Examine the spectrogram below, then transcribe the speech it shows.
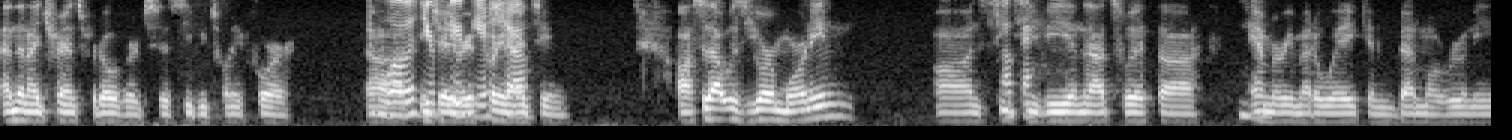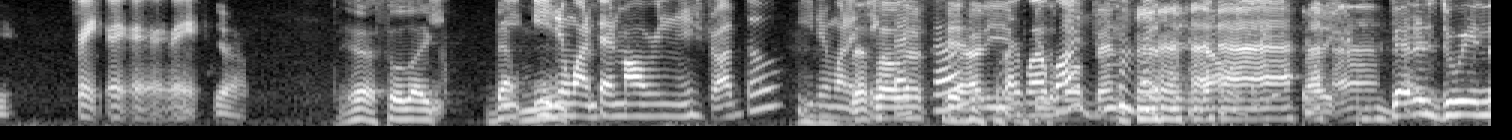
And then I transferred over to CP24. Uh, What was in your January previous show? 2019. Uh, so that was Your Morning on CTV, and that's with uh, Mm-hmm. Anne-Marie Mediwake and Ben Mulroney. Right, right, right, right, right. Yeah. Yeah, so like that You, move- you didn't want Ben Mulroney's job though. You didn't want to That's take what I that was job. gonna say. How do you like, why feel about? Ben? Like, ben is doing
